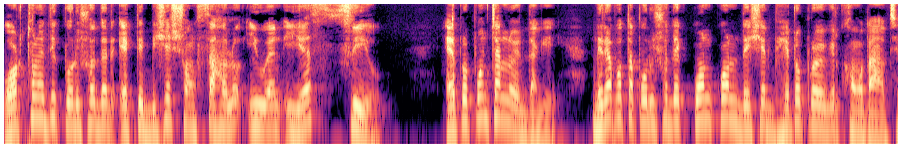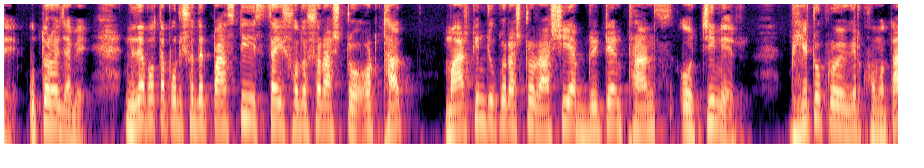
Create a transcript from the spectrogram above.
অর্থনৈতিক পরিষদের একটি বিশেষ সংস্থা হল ইউএনইএসসিও এরপর পঞ্চান্ন এর দাগে নিরাপত্তা পরিষদে কোন কোন দেশের ভেটো প্রয়োগের ক্ষমতা আছে? উত্তর হয়ে যাবে নিরাপত্তা পরিষদের পাঁচটি স্থায়ী সদস্য রাষ্ট্র অর্থাৎ মার্কিন যুক্তরাষ্ট্র রাশিয়া ব্রিটেন ফ্রান্স ও চীনের ভেটো প্রয়োগের ক্ষমতা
